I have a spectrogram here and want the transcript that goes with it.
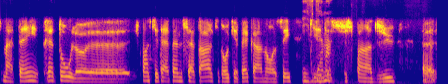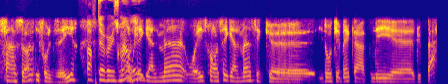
ce matin, très tôt, là, euh, je pense qu'il était à peine 7 heures qu'Hydro-Québec a annoncé qu'il était suspendu euh, sans ça, il faut le dire. Fort heureusement, oui. également, oui. Ce qu'on sait également, c'est que Hydro-Québec a appelé l'UPAC,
